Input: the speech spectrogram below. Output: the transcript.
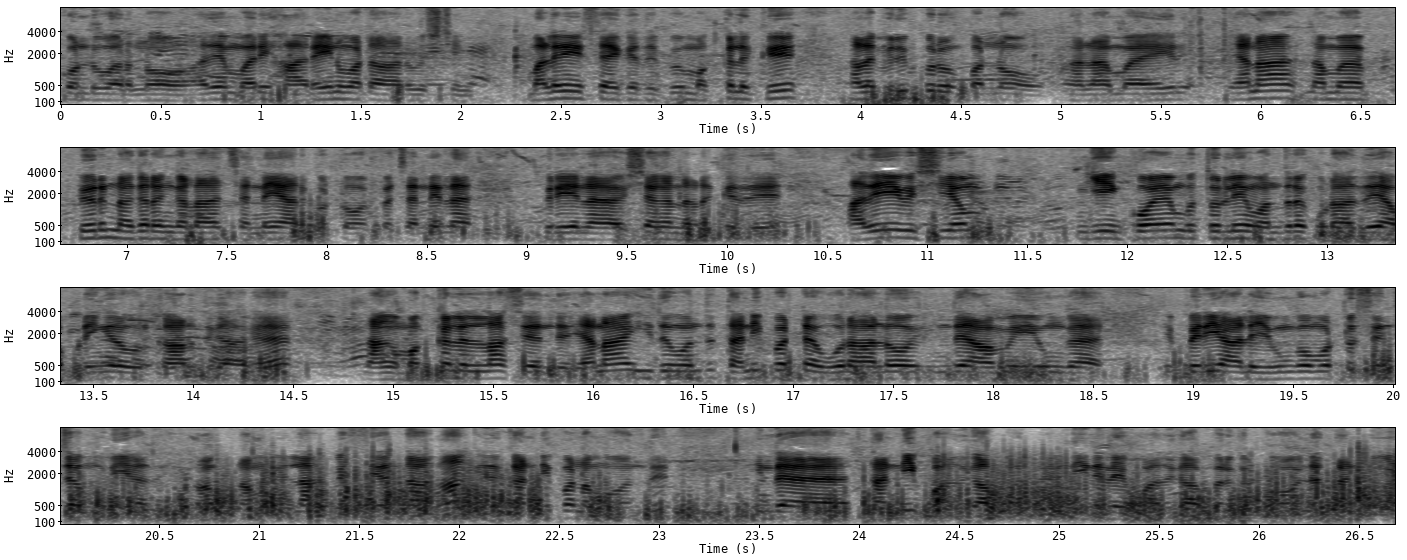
கொண்டு வரணும். அதே மாதிரி ரெயின் வாட்டர் ஹார்வெஸ்டிங் மழைநீர் சேகரிப்பு மக்களுக்கு நல்ல விழிப்புணர்வு பண்ணும். நம்ம இரு- ஏன்னா நம்ம பெருநகரங்களாக சென்னையாக இருக்கட்டும் இப்போ சென்னையில் பெரிய ந- விஷயங்கள் நடக்குது. அதே விஷயம் இங்கேயும் கோயம்புத்தூர்லேயும் வந்துடக்கூடாது அப்படிங்கிற ஒரு காரணத்துக்காக நாங்கள் மக்கள் எல்லாம் சேர்ந்து ஏன்னா இது வந்து தனிப்பட்ட ஒரு ஆளோ இந்த அமை இவங்க பெரிய ஆளு இவங்க மட்டும் செஞ்சால் முடியாது. நம்ம நம்ம எல்லாருமே சேர்ந்தால் தான் இது கண்டிப்பாக நம்ம வந்து இந்த தண்ணி பாதுகாப்பு நீர்நிலை பாதுகாப்பு இருக்கட்டும் இல்லை தண்ணியை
